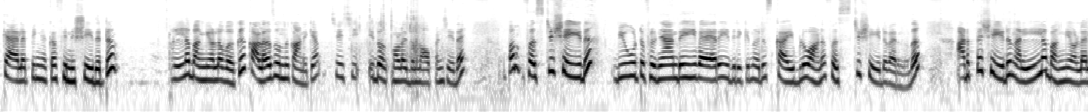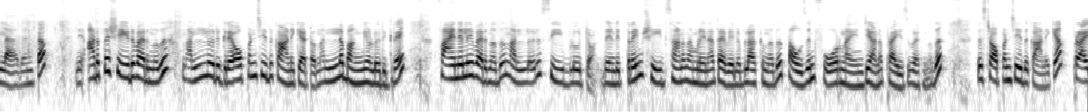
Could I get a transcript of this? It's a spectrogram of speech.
സ്കാലപ്പിംഗ് ഒക്കെ ഫിനിഷ് ചെയ്തിട്ട് നല്ല ഭംഗിയുള്ള വർക്ക് കളേഴ്സ് ഒന്ന് കാണിക്കാം. ചേച്ചി ഇതൊന്ന് മോളെ ഇതൊന്ന് ഓപ്പൺ ചെയ്തേ. അപ്പം ഫസ്റ്റ് ഷെയ്ഡ് ബ്യൂട്ടിഫുൾ ഞാൻ ദേ ഈ വെയർ ചെയ്തിരിക്കുന്ന ഒരു സ്കൈ ബ്ലൂ ആണ് ഫസ്റ്റ് ഷെയ്ഡ് വരുന്നത്. അടുത്ത ഷെയ്ഡ് നല്ല ഭംഗിയുള്ള ലാവൻഡർ അടുത്ത ഷെയ്ഡ് വരുന്നത് നല്ലൊരു ഗ്രേ ഓപ്പൺ ചെയ്ത് കാണിക്കാട്ടോ. നല്ല ഭംഗിയുള്ളൊരു ഗ്രേ ഫൈനലി വരുന്നത് നല്ലൊരു സീ ബ്ലൂ ടോൺ ഇതേണ്ട ഇത്രയും ഷെയ്ഡ്സ് ആണ് നമ്മൾ ഇതിനകത്ത് അവൈലബിൾ ആക്കുന്നത്. തൗസൻഡ് ഫോർ നയന്റി ആണ് പ്രൈസ് വരുന്നത്. ജസ്റ്റ് ഓപ്പൺ ചെയ്ത് കാണിക്കാം. പ്രൈ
